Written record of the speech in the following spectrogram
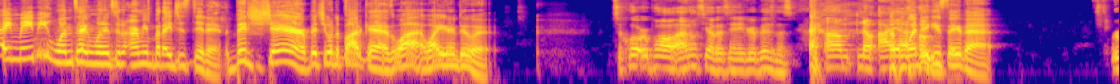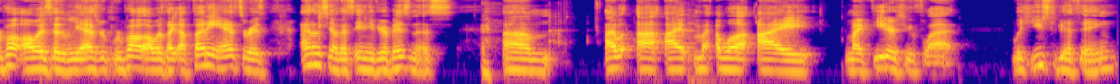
I maybe one time went into the army, but I just didn't. Bitch, share. Bitch, you on the podcast. Why? Why you gonna do it? To quote RuPaul, I don't see how that's any of your business. Um, no, I. Um, when did he say that? RuPaul always says when you ask Ru- RuPaul, always like a funny answer is, I don't see how that's any of your business. Um, I, my, well, I, my feet are too flat, which used to be a thing.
